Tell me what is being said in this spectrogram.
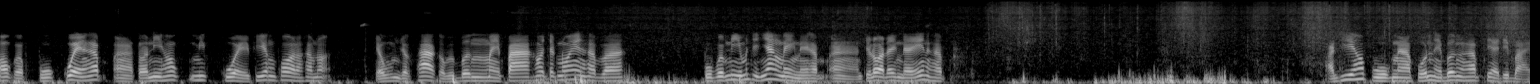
เขากับปลูกกล้วยนะครับ อ่า ตอนนี้เขามีกล้วยเพียงพอแล้วครับเนาะ เดี๋ยวผมจะพากับไปเบิ้งไม้ปลาเขาจักน้อยนะครับว่าปลูกแบบนี้มันจะยั่งได้ยังไงครับ อ่า จะรอดได้ยังไงนะครับ อันที่เขาปลูกนาฝนให้เบิ้งนะครับที่อธิบาย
